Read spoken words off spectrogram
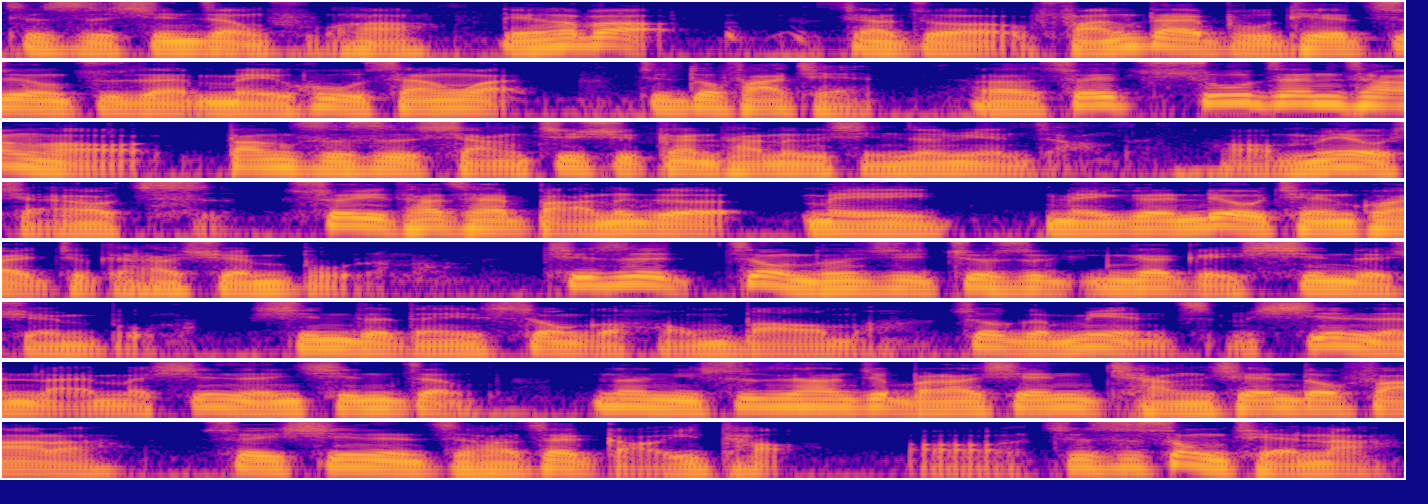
这是新政府哈。联合报叫做房贷补贴自用住宅每户三万，这都发钱。呃，所以苏贞昌哈当时是想继续干他那个行政院长的。哦，没有想要辞，所以他才把那个每每个人六千块就给他宣布了嘛。其实这种东西就是应该给新的宣布嘛，新的等于送个红包嘛，做个面子嘛，新人来嘛，新人新政，那你事实上就把他先抢先都发了，所以新人只好再搞一套哦，就是送钱啦。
